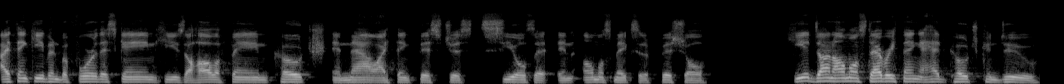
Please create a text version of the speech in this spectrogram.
I think even before this game, he's a Hall of Fame coach. And now I think this just seals it and almost makes it official. He had done almost everything a head coach can do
